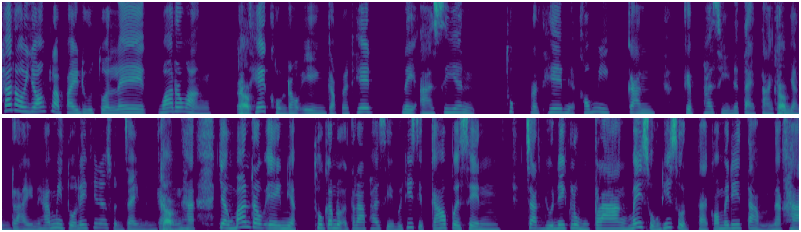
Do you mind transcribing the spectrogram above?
ถ้าเราย้อนกลับไปดูตัวเลขว่าระหว่างปครัระบเทศของเราเองกับประเทศในอาเซียน ทุกประเทศเนี่ยเขามีการเก็บภาษีเนี่ยแตกต่างคกัรันบอย่างไรนะคะมีตัวเลขที่น่าสนใจเหมือนกัครันบนะคะอย่างบ้านเราเองเนี่ยถูกกำหนดอัตราภาษีไว้ที่ 19%จัดอยู่ในกลุ่มกลางไม่สูงที่สุดแต่ก็ไม่ได้ต่ำนะคะ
